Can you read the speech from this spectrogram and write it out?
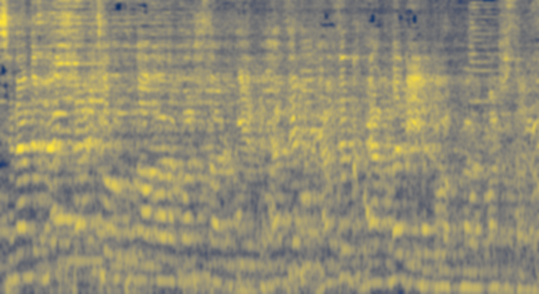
Sinəmizdən şərik olub budaqlara başlar deyir. Həzin, həzin nəğmə deyir qulaqlara başlar.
